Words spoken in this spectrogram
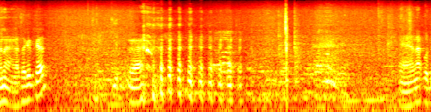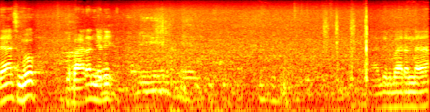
Mana? Nggak sakit kan? Nah. Enak udah sembuh. Lebaran jadi. Jadi lebaran dah.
